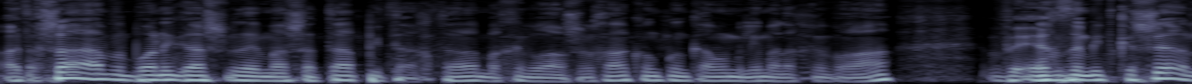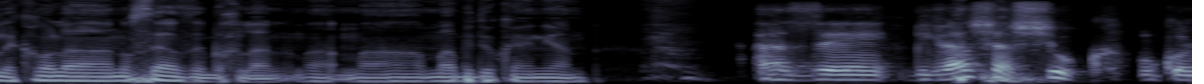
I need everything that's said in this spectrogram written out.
אז עכשיו בוא ניגש למה שאתה פיתחת בחברה שלך, קודם כל כמה מילים על החברה, ואיך זה מתקשר לכל הנושא הזה בכלל, מה, מה, מה בדיוק העניין? אז uh, בגלל שהשוק הוא כל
